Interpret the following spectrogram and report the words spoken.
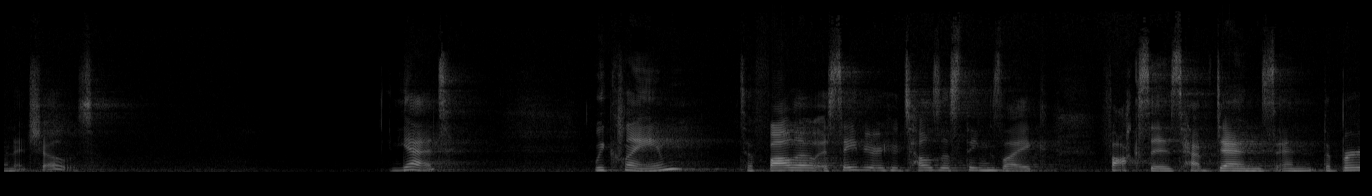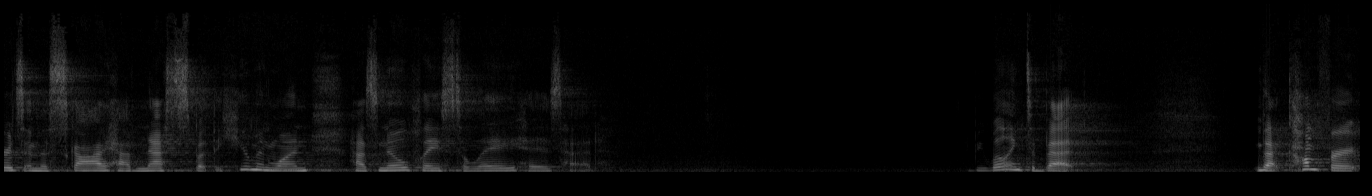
and it shows. And yet, we claim to follow a Savior who tells us things like, Foxes have dens, and the birds in the sky have nests, but the human one has no place to lay his head. I'd be willing to bet that comfort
